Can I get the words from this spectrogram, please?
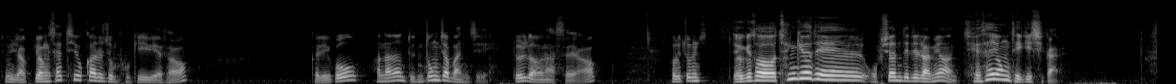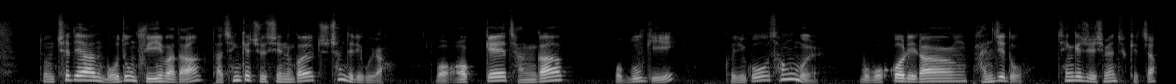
좀 역병 세트 효과를 좀 보기 위해서 그리고 하나는 눈동자 반지를 넣어놨어요. 그리고 좀 여기서 챙겨야 될 옵션들이라면 재사용 대기 시간 좀 최대한 모든 부위마다 다 챙겨 주시는 걸 추천드리고요. 뭐 어깨, 장갑, 뭐 무기 그리고 성물, 뭐 목걸이랑 반지도 챙겨 주시면 좋겠죠.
